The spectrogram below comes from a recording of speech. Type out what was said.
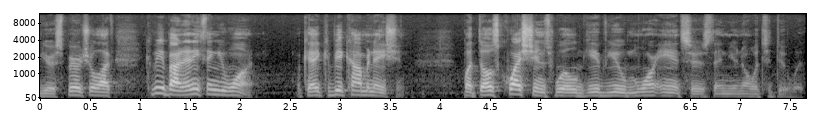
your spiritual life. It could be about anything you want. Okay, it could be a combination. But those questions will give you more answers than you know what to do with.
